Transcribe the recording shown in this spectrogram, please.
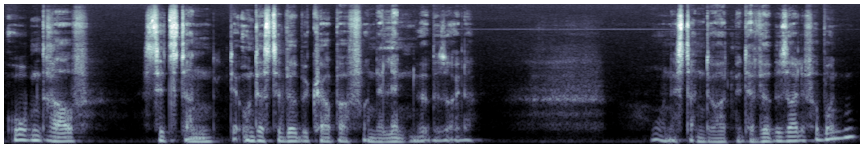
obendrauf sitzt dann der unterste Wirbelkörper von der Lendenwirbelsäule und ist dann dort mit der Wirbelsäule verbunden.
